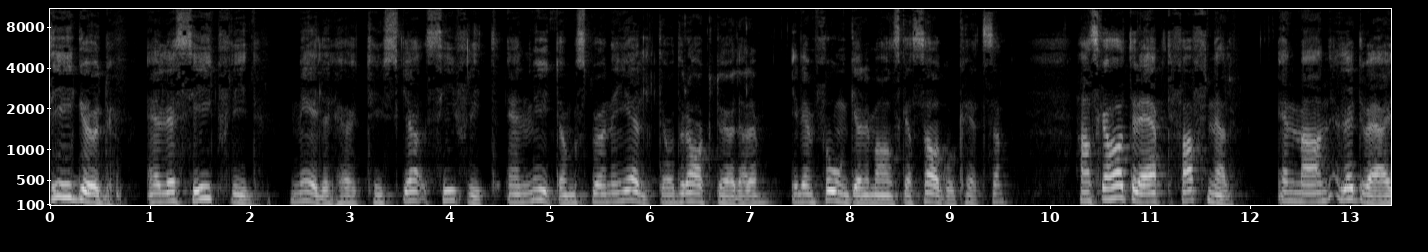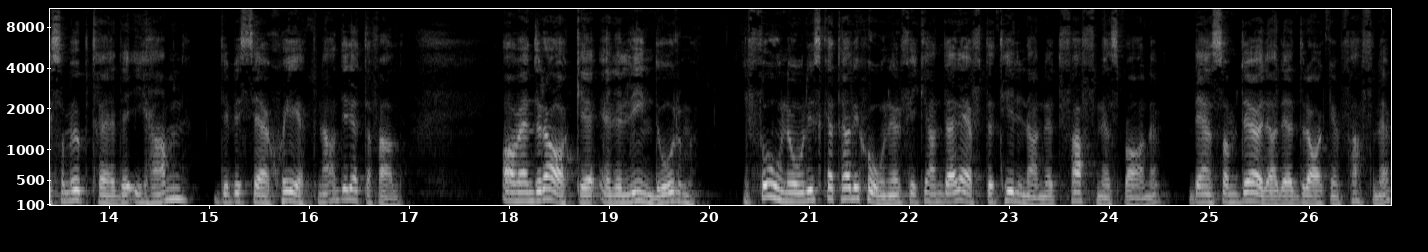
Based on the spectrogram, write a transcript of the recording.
Sigurd, eller Sigfrid, medelhögtyska Sifrit, en mytomspunnen hjälte och drakdödare i den forngermanska sagokretsen. Han ska ha dräpt Fafner, en man eller dvärg som uppträdde i hamn, det vill säga skepnad i detta fall, av en drake eller lindorm. I fornnordiska traditioner fick han därefter tillnamnet Fafnesbane, den som dödade draken Fafne.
